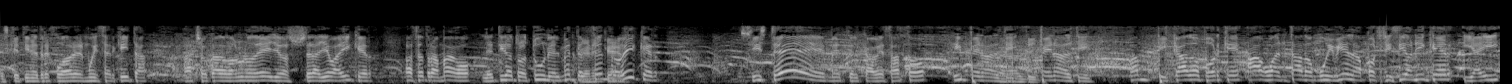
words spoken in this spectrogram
Es que tiene tres jugadores muy cerquita. Ha chocado con uno de ellos, se la lleva Iker, hace otro amago, le tira otro túnel, mete el centro, Iker. Iker. Existe, mete el cabezazo y penalti, Penalti. penalti. Han picado porque ha aguantado muy bien la posición Iker y ahí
